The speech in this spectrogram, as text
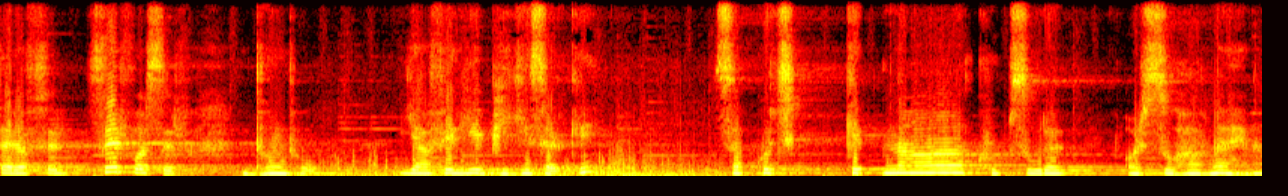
तरफ़ सिर्फ़ सिर्फ़ और सिर्फ़ धुंध हो, या फिर ये भीगी सड़कें, सब कुछ कितना खूबसूरत और सुहावना है ना।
